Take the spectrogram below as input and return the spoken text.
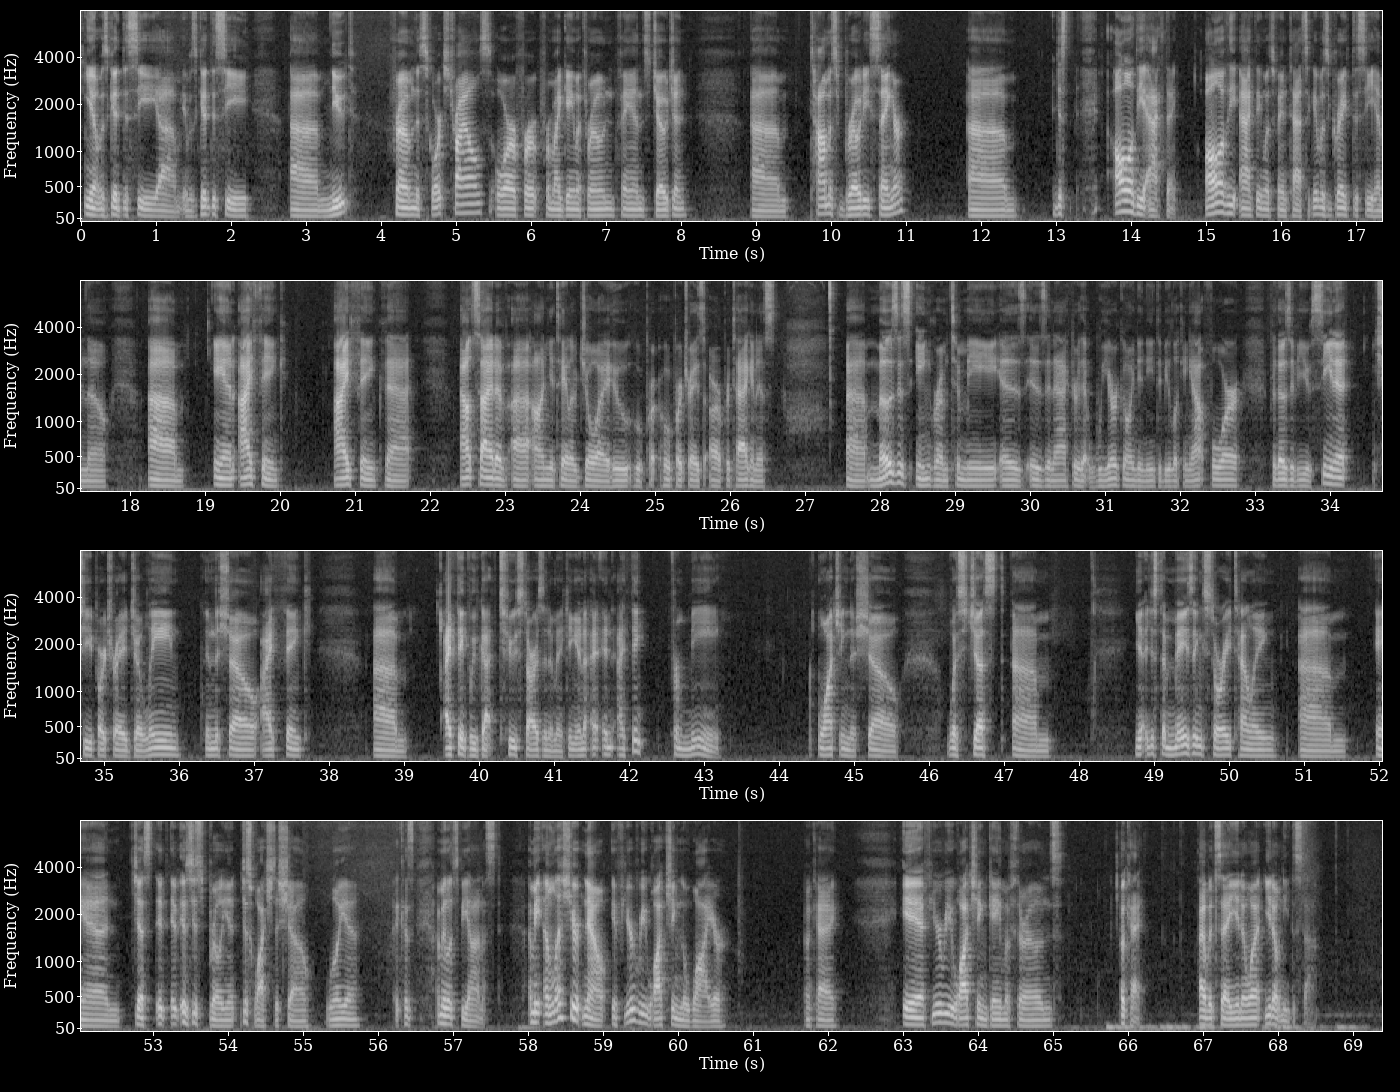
you know, it was good to see. Um, it was good to see um, Newt from the Scorch Trials, or for for my Game of Thrones fans, Jojen. Um, Thomas Brodie Sangster. Um, just all of the acting, all of the acting was fantastic. It was great to see him though, um, and I think, I think that outside of uh, Anya Taylor Joy, who who who portrays our protagonist, uh, Moses Ingram to me is is an actor that we are going to need to be looking out for. For those of you who've seen it, she portrayed Jolene in the show. I think, um, I think we've got two stars in the making, and and I think for me, watching the show was just um, yeah, just amazing storytelling. Um, and just it, it, was just brilliant. Just watch the show, will you? Because I mean, let's be honest. I mean, unless you're now, if you're rewatching The Wire, okay, if you're rewatching Game of Thrones, okay, I would say you know what, you don't need to stop.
